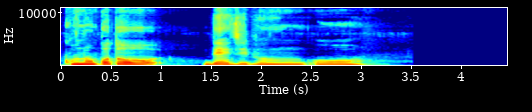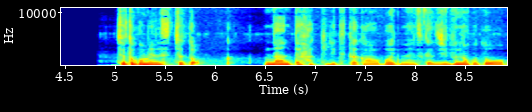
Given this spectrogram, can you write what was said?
このことをで自分を、ちょっとごめんなさい。ちょっと、なんてはっきり言ってたかは覚えてないんですけど、自分のことを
